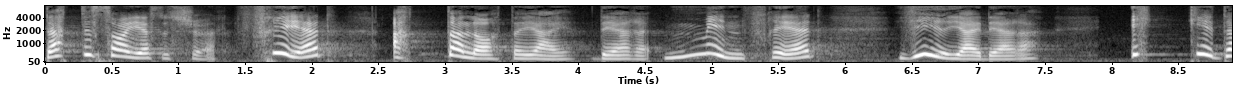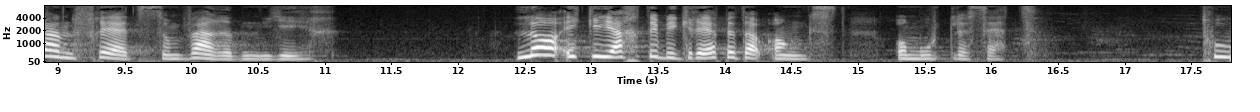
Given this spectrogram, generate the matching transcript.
dette sa Jesus sjøl. Fred etterlater jeg dere. Min fred gir jeg dere. Ikke den fred som verden gir. La ikke hjertet bli grepet av angst og motløshet. Tro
